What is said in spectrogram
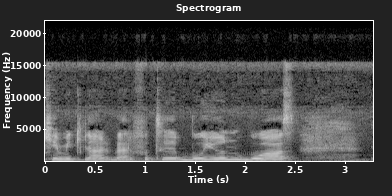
kemikler, bel fıtığı, boyun, boğaz.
